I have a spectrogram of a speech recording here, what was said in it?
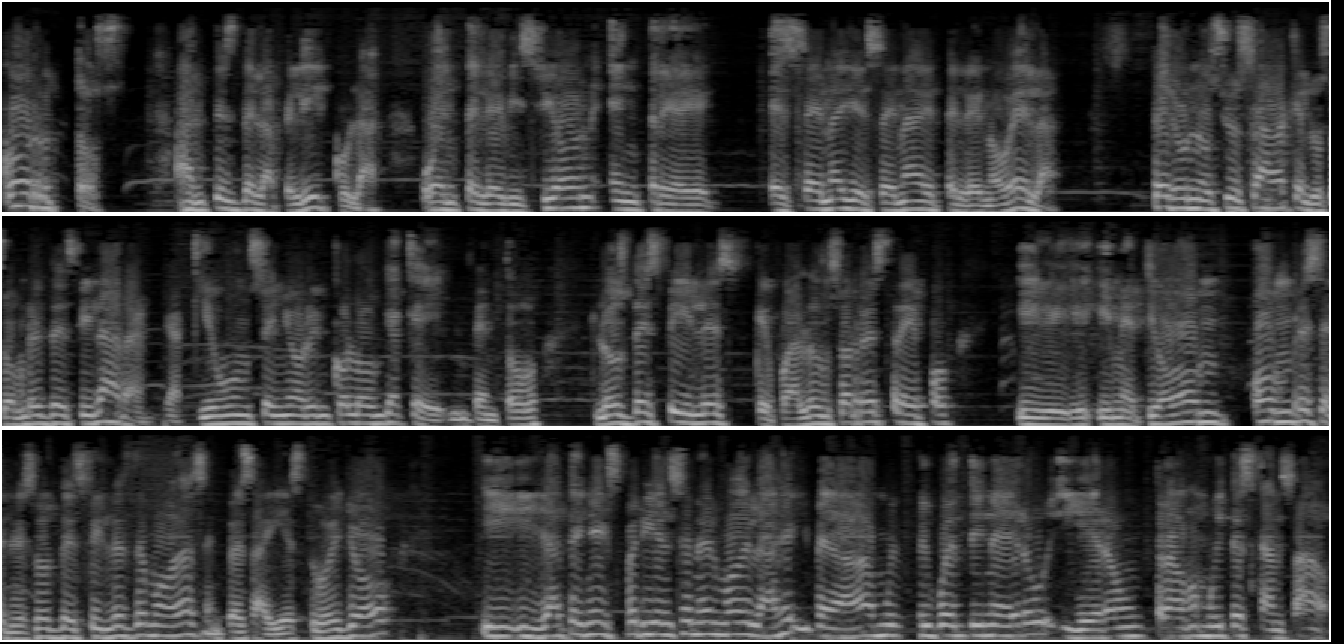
cortos, antes de la película, o en televisión entre escena y escena de telenovela pero no se usaba que los hombres desfilaran. Y aquí hubo un señor en Colombia que inventó los desfiles, que fue Alonso Restrepo, y, metió hombres en esos desfiles de modas, entonces ahí estuve yo. Y, ya tenía experiencia en el modelaje y me daba muy, buen dinero y era un trabajo muy descansado.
